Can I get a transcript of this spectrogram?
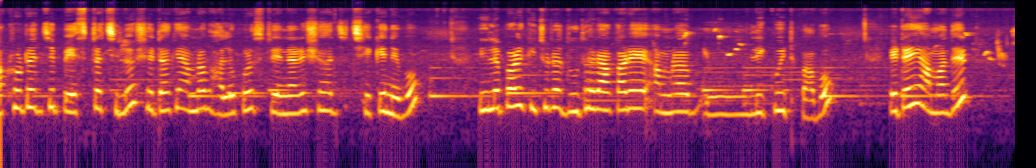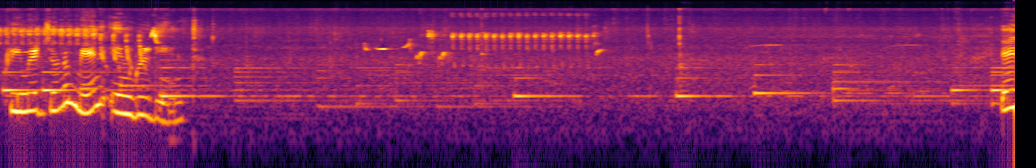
আখরোটের যে পেস্টটা ছিল সেটাকে আমরা ভালো করে স্ট্রেনারের সাহায্যে ছেঁকে নেব। নিলে পরে কিছুটা দুধের আকারে আমরা লিকুইড পাবো। এটাই আমাদের ক্রিমের জন্য মেন ইনগ্রিডিয়েন্ট এই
